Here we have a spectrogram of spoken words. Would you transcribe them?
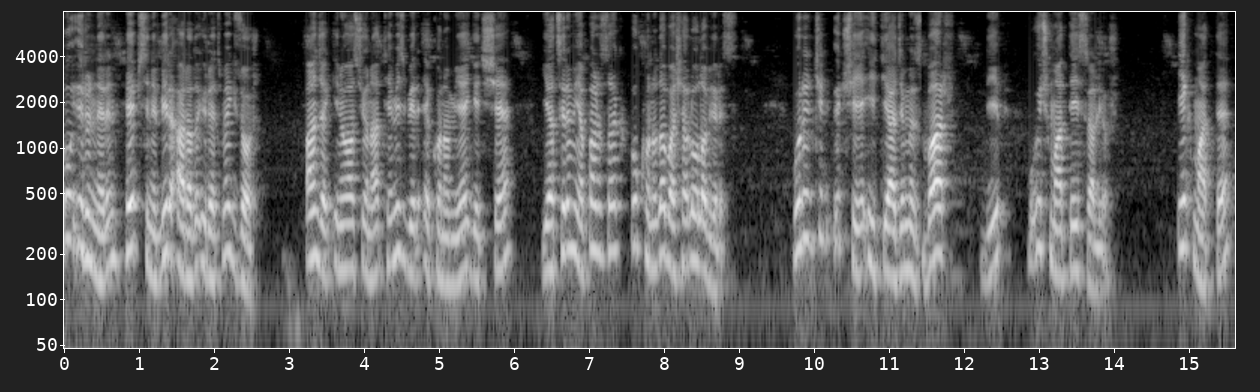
Bu ürünlerin hepsini bir arada üretmek zor. Ancak inovasyona, temiz bir ekonomiye geçişe yatırım yaparsak bu konuda başarılı olabiliriz. Bunun için 3 şeye ihtiyacımız var deyip bu 3 maddeyi sıralıyor. İlk madde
